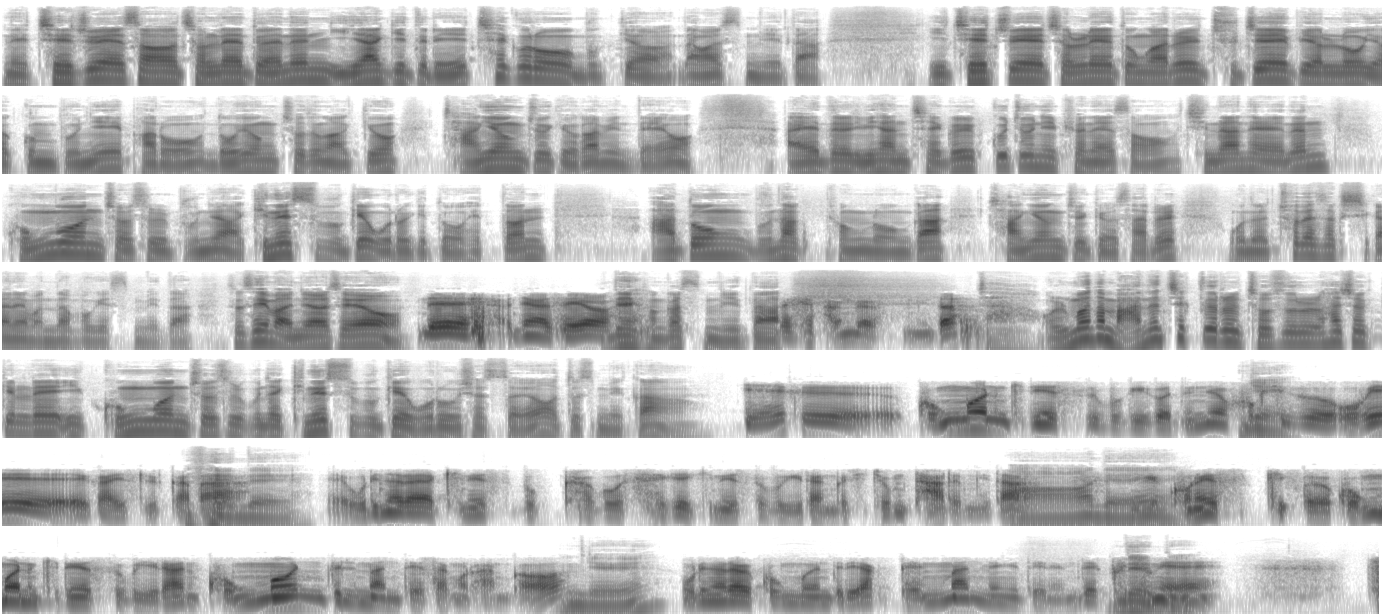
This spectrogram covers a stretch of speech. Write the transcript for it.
네, 제주에서 전래되는 이야기들이 책으로 묶여 나왔습니다. 이 제주의 전래 동화를 주제별로 엮은 분이 바로 노형초등학교 장영주 교감인데요. 아이들을 위한 책을 꾸준히 펴내서 지난해에는 공무원 저술 분야 기네스북에 오르기도 했던 아동 문학 평론가 장영주 교사를 오늘 초대석 시간에 만나보겠습니다. 선생님 안녕하세요. 네, 안녕하세요. 네, 반갑습니다. 네, 반갑습니다. 자, 얼마나 많은 책들을 저술을 하셨길래 이 공무원 저술 분야 기네스북에 오르셨어요? 어떻습니까? 예, 그 공무원 기네스북이거든요. 혹시 예. 그 오해가 있을까봐 네, 네. 예, 우리나라 기네스북하고 세계 기네스북이란 것이 좀 다릅니다. 아, 이게 네. 고네스, 기- 어, 공무원 기네스북이란 공무원들만 대상으로 한 거. 예. 우리나라 공무원들이 약 100만 명이 되는데 그 중에 네네.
